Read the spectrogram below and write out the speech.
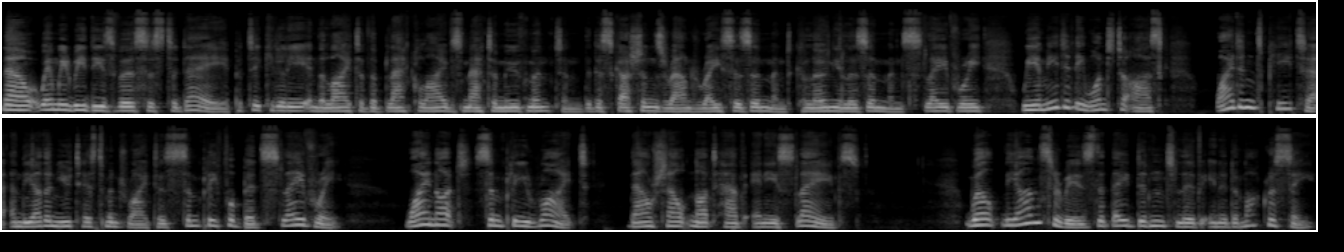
Now, when we read these verses today, particularly in the light of the Black Lives Matter movement and the discussions around racism and colonialism and slavery, we immediately want to ask why didn't Peter and the other New Testament writers simply forbid slavery? Why not simply write Thou shalt not have any slaves? Well, the answer is that they didn't live in a democracy.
